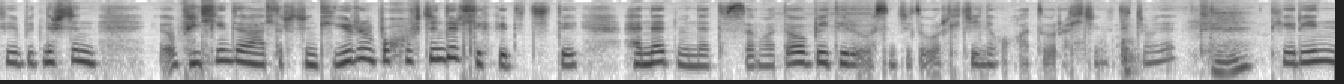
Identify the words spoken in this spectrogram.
Тэгээ бид нар чинь бэлгийн дээр хаалар чинь ер нь бүх хөвчин дээр л их гэдэг чи тээ. Ханаад минад тасан өө би тэр өгсөн чи зүгээр л чи нэг угаа зүгээр л чи гэдэг юм тий. Тэгэхээр энэ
